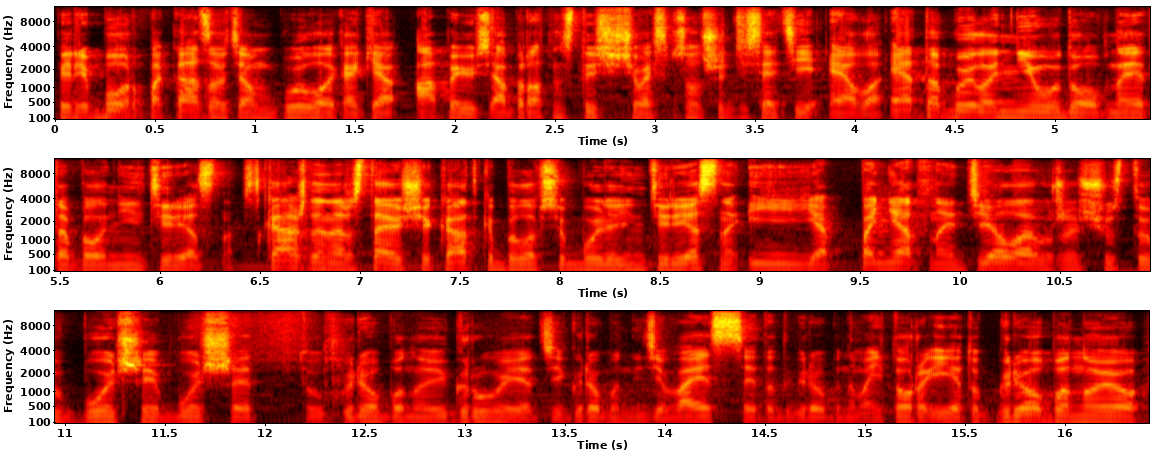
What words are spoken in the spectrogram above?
перебор показывать вам было, как я апаюсь обратно с 1860 Элла. Это было неудобно, это было неинтересно. С каждой нарастающей каткой было все более интересно. И я, понятное дело, уже чувствую больше и больше эту гребаную игру, и эти гребаные девайсы, этот гребаный монитор и эту гребаную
